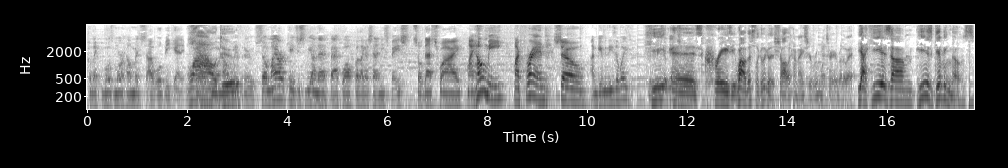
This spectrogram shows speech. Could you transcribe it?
collectibles, more helmets I will be getting. Wow, I'm going all the way dude. through. So my arcade used to be on that back wall, but like I said, I need space. So that's why my homie, my friend. So I'm giving these away. He Pixel Game Squad. is crazy. Wow, this look look at this shot. Look how nice your room looks right here, by the way. Yeah, he is um he is giving those.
